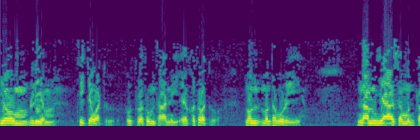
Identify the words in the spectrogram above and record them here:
โยมเหลี่ยมที่จังหวัดอุตรทุมธานี เออขอโทษนนนนทบุรีนำยาสมุนไพร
